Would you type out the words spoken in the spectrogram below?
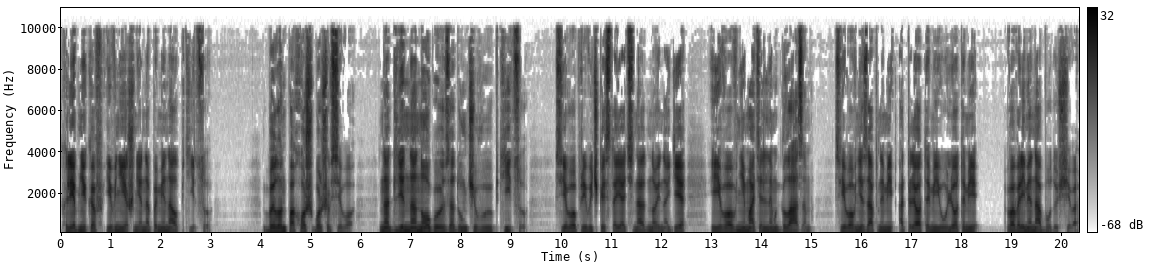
Хлебников и внешне напоминал птицу. Был он похож больше всего на длинноногую задумчивую птицу, с его привычкой стоять на одной ноге и его внимательным глазом, с его внезапными отлетами и улетами во времена будущего.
